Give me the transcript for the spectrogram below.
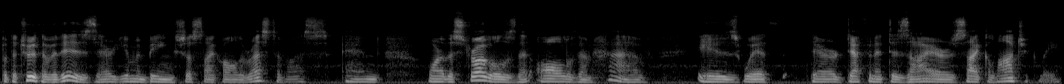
But the truth of it is, they're human beings just like all the rest of us. And one of the struggles that all of them have is with their definite desires psychologically,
